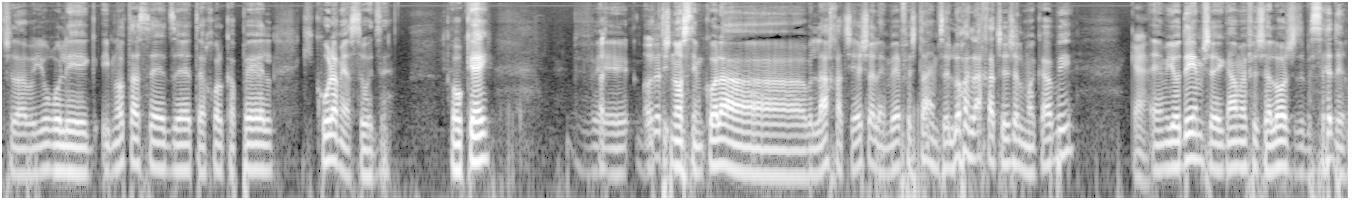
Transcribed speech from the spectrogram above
של היורוליג. אם לא תעשה את זה, אתה יכול לקפל, כי כולם יעשו את זה, אוקיי? וגודלשנוסט עם כל הלחץ שיש עליהם ב-0-2, זה לא הלחץ שיש על מכבי. כן. הם יודעים שגם 0-3 זה בסדר.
